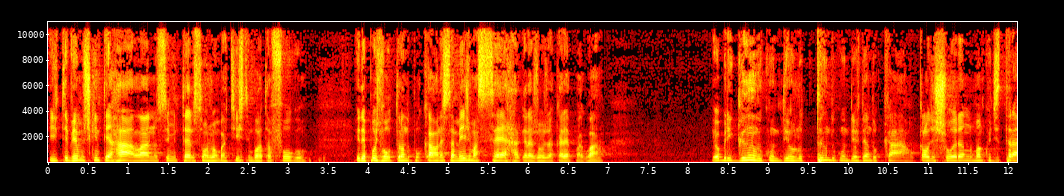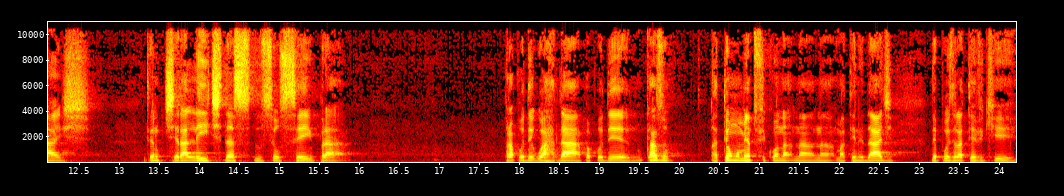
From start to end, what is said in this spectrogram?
E tivemos que enterrar lá no cemitério São João Batista, em Botafogo. E depois voltando para o carro, nessa mesma serra, Grajão Jacarepaguá. Eu brigando com Deus, lutando com Deus dentro do carro. Cláudia chorando no banco de trás. Tendo que tirar leite das, do seu seio para para poder guardar, para poder. No caso, até o momento ficou na, na, na maternidade, depois ela teve que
